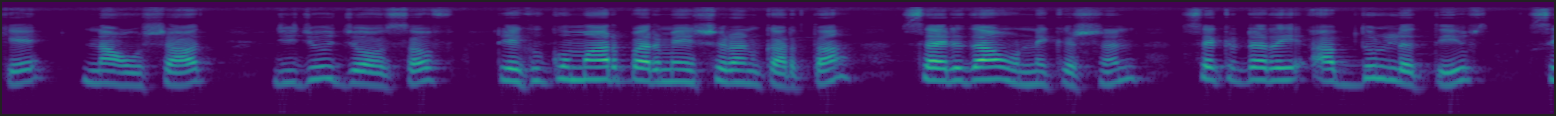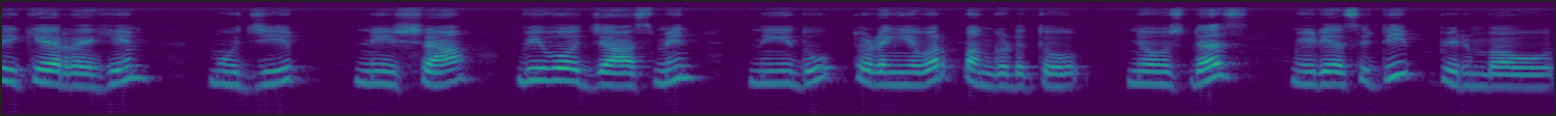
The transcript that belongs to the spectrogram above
K Noushad Jiju Joseph Raghukumar Parameswaran Kartha Saritha Unnikrishnan secretary Abdul Latheef C K Raheem Mujeeb Nisha വിവോ ജാസ്മിൻ നീതു തുടങ്ങിയവർ പങ്കെടുത്തു. News desk media city Perumbavoor.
